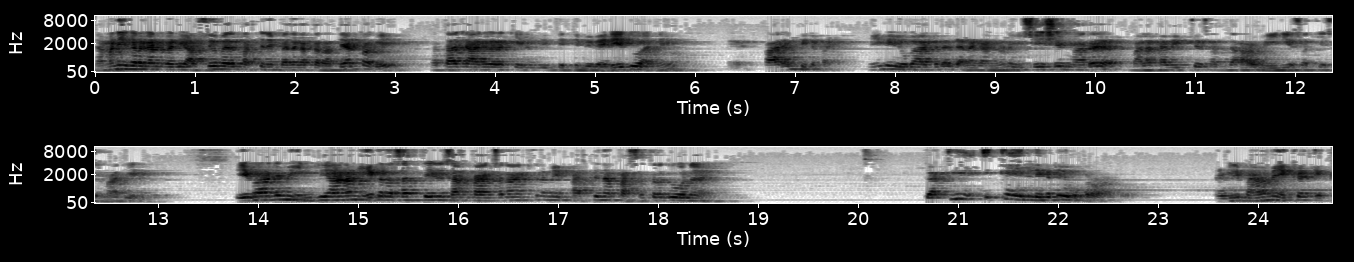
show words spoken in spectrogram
දමණය කරගන්න වැඩි අස්වැ පැත්තෙන් බැඳගත්ත රතයක් වගේ රතාචාර්යවර කියන විදිහට මේ වැඩේ දුවන්නේ පාරෙන් පිටපයි. මේක යෝගාචරය දැනගන්න ඕන විශේෂයෙන්ම අර බලකවිච්ච සද්ධාව වීර්ය සත්‍ය සමාධිය එනවා. ඒ වගේම ඉන්ද්‍රියානම් ඒක රසත්තේන සංකාංශනා කියන මේ පස් දෙන පස්සතර දුවන ගතිය එක එල්ලයකට යොමු කරනවා. ඇඟිලි පහම එක එක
